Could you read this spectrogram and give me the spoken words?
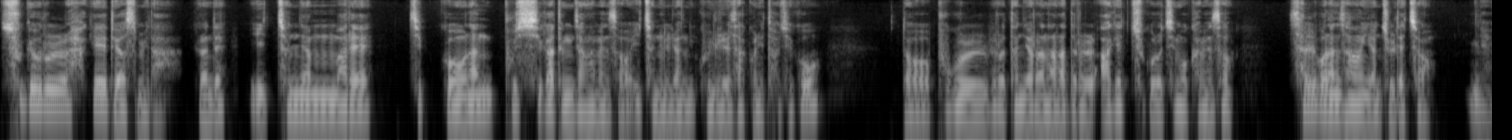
수교를 하게 되었습니다. 그런데 2000년 말에 집권한 부시가 등장하면서 2001년 9.11 사건이 터지고 또 북을 비롯한 여러 나라들을 악의 축으로 지목하면서 살벌한 상황이 연출됐죠. 네.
